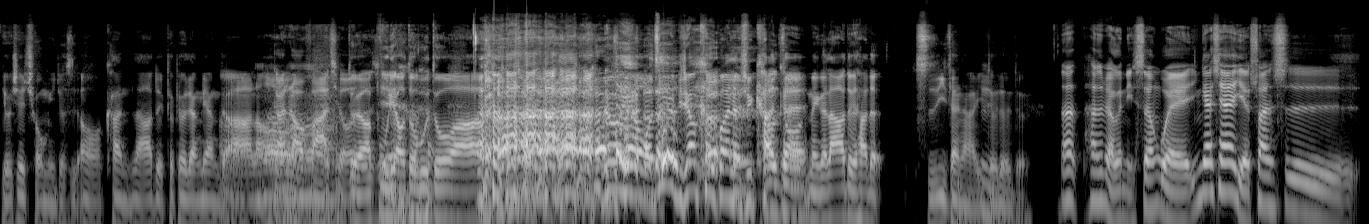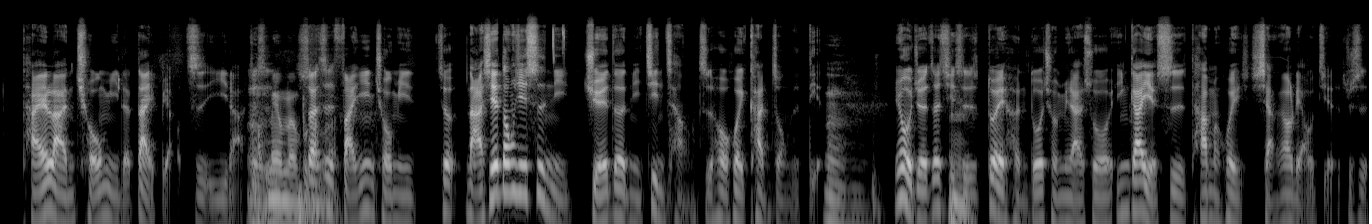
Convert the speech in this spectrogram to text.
有些球迷就是哦，看啦啦队漂漂亮亮的啊，然后干扰罚球，对啊，布料多不多啊？没有没有，我这边比较客观的去看说每个啦啦队他的实力在哪里。对对对。那汉森表哥，你身为应该现在也算是台篮球迷的代表之一啦，就是没有没有，算是反映球迷就哪些东西是你觉得你进场之后会看中的点？嗯，因为我觉得这其实对很多球迷来说，应该也是他们会想要了解的，就是。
